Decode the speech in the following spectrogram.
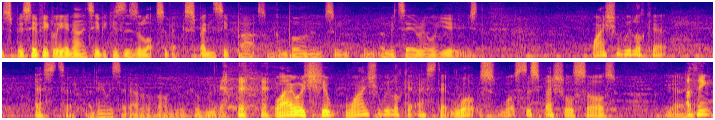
specifically in IT because there's lots of expensive parts and components and, and, and material used. Why should we look at S-Tech? I nearly said Arrow Value Company. why would should, Why should we look at S-Tech? What's what's the special sauce? Yeah. I think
